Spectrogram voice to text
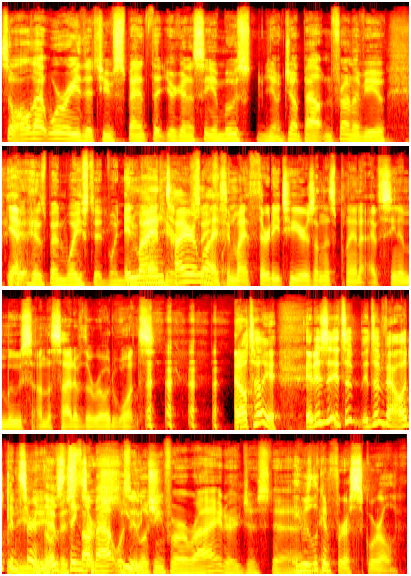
so all that worry that you've spent that you're going to see a moose, you know, jump out in front of you yeah. has been wasted when you In my entire life, in my 32 years on this planet, I've seen a moose on the side of the road once. and I'll tell you, it is it's a it's a valid Did concern. Those things are out? Huge. Was he looking for a ride or just uh, He was looking for a squirrel.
